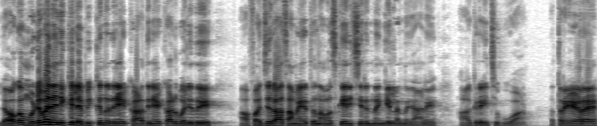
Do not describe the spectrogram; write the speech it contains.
ലോകം മുഴുവൻ എനിക്ക് ലഭിക്കുന്നതിനേക്കാൾ അതിനേക്കാൾ വലുത് ആ ഫജിർ ആ സമയത്ത് നമസ്കരിച്ചിരുന്നെങ്കിൽ എന്ന് ഞാൻ ആഗ്രഹിച്ചു പോവാണ്. അത്രയേറെ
